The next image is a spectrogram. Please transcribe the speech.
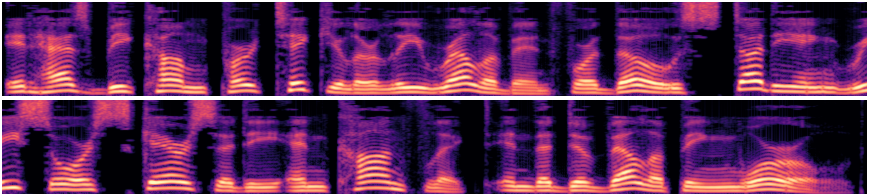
it has become particularly relevant for those studying resource scarcity and conflict in the developing world.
